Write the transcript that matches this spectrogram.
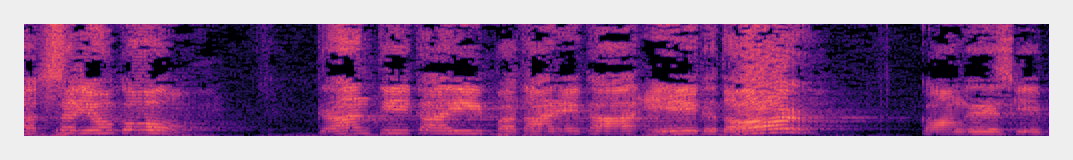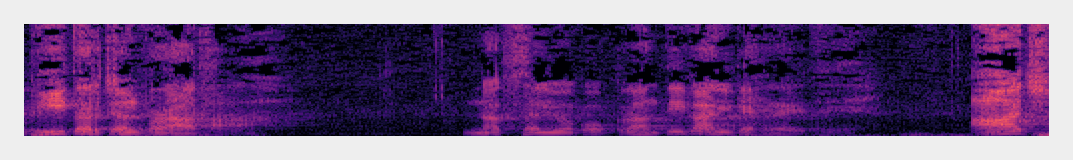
नक्सलियों को क्रांतिकारी बताने का एक दौर कांग्रेस के भीतर चल पड़ा था। नक्सलियों को क्रांतिकारी कह रहे थे। आज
